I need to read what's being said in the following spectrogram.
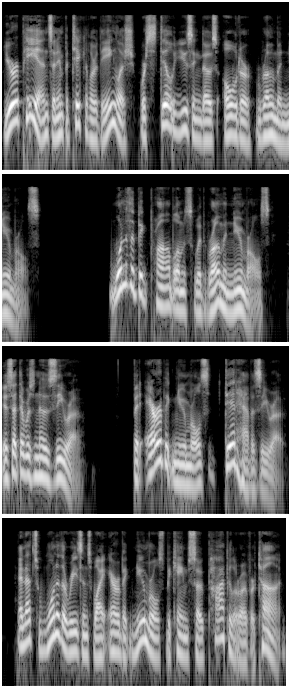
Europeans, and in particular the English, were still using those older Roman numerals. One of the big problems with Roman numerals is that there was no zero. But Arabic numerals did have a zero, and that's one of the reasons why Arabic numerals became so popular over time.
